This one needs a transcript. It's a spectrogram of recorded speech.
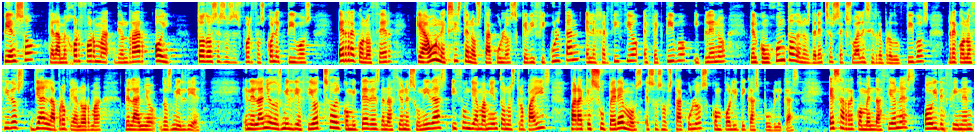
Pienso que la mejor forma de honrar hoy todos esos esfuerzos colectivos es reconocer que aún existen obstáculos que dificultan el ejercicio efectivo y pleno del conjunto de los derechos sexuales y reproductivos reconocidos ya en la propia norma del año 2010. En el año 2018, el Comité desde Naciones Unidas hizo un llamamiento a nuestro país para que superemos esos obstáculos con políticas públicas. Esas recomendaciones hoy definen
